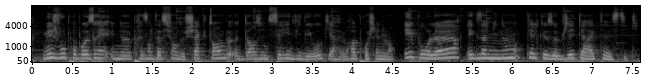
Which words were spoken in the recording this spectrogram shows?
Mais je vous proposerai une présentation de chaque tombe dans une série de vidéos qui arrivera prochainement. Et pour l'heure, examinons quelques objets caractéristiques.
